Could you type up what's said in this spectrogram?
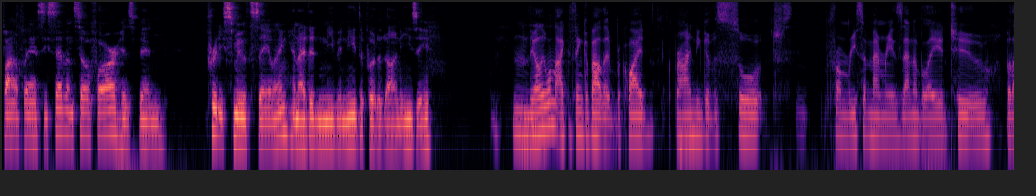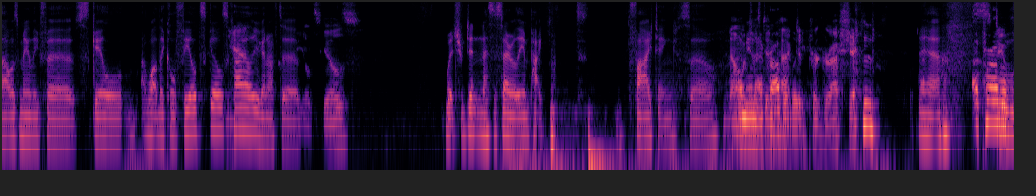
final fantasy 7 so far has been pretty smooth sailing and i didn't even need to put it on easy Hmm, The only one that I can think about that required grinding of a sort from recent memory is Xenoblade 2, but that was mainly for skill, what they call field skills, Yeah. Kyle. You're going to have to, Field skills. which didn't necessarily impact fighting, so No, I mean, it just I probably- impacted progression. yeah. i probably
